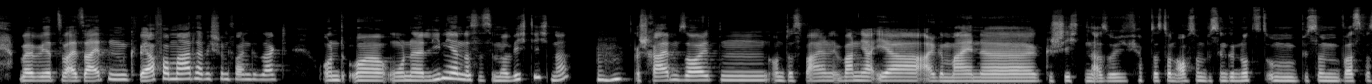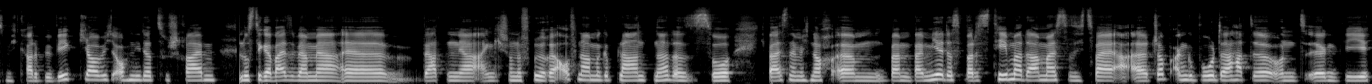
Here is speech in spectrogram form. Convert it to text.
weil wir zwei Seiten Querformat, habe ich schon vorhin gesagt, und uh, ohne Linien, das ist immer wichtig, ne? Mhm. schreiben sollten. Und das waren, waren ja eher allgemeine Geschichten. Also ich habe das dann auch so ein bisschen genutzt, um ein bisschen was, was mich gerade bewegt, glaube ich, auch niederzuschreiben. Lustigerweise, wir haben ja, äh, wir hatten ja eigentlich schon eine frühere Aufnahme geplant. Ne? Das ist so, ich weiß nämlich noch, ähm, bei, bei mir, das war das Thema damals, dass ich zwei äh, Jobangebote hatte und irgendwie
